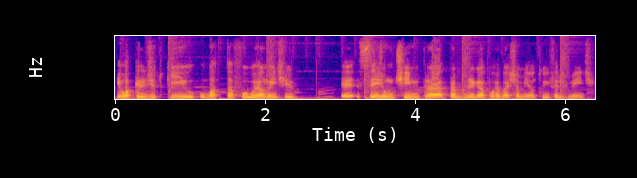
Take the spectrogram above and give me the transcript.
eu acredito que o Botafogo realmente é, seja um time para brigar por rebaixamento, infelizmente.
